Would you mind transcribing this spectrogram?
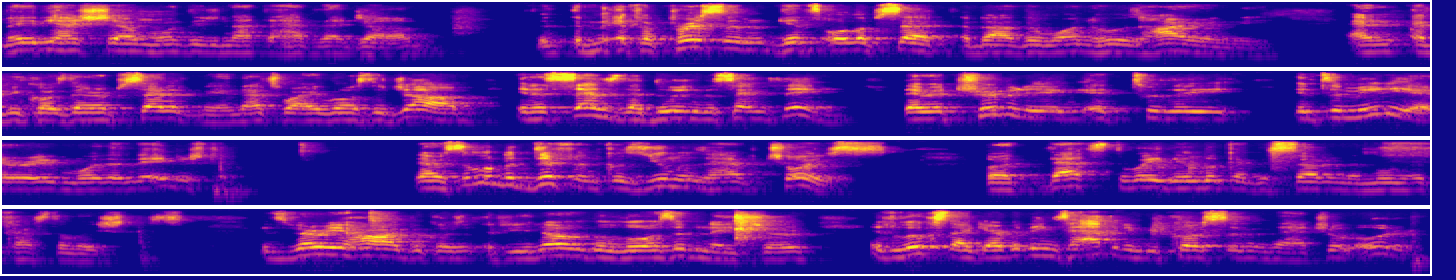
Maybe Hashem wanted you not to have that job. If a person gets all upset about the one who is hiring me, and, and because they're upset at me, and that's why I lost the job, in a sense, they're doing the same thing. They're attributing it to the intermediary more than the Abishter. Now, it's a little bit different because humans have choice, but that's the way they look at the sun and the moon and the constellations. It's very hard because if you know the laws of nature, it looks like everything's happening because of the natural order.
